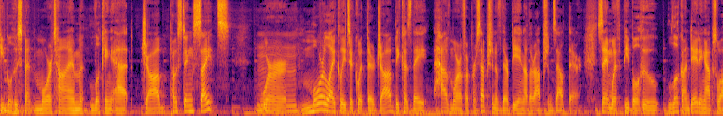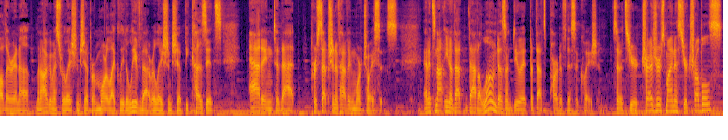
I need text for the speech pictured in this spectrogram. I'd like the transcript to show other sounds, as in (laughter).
people who spent more time looking at job posting sites were mm-hmm. more likely to quit their job because they have more of a perception of there being other options out there. Same with people who look on dating apps while they're in a monogamous relationship are more likely to leave that relationship because it's adding to that perception of having more choices. And it's not, you know, that that alone doesn't do it, but that's part of this equation. So it's your treasures minus your troubles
